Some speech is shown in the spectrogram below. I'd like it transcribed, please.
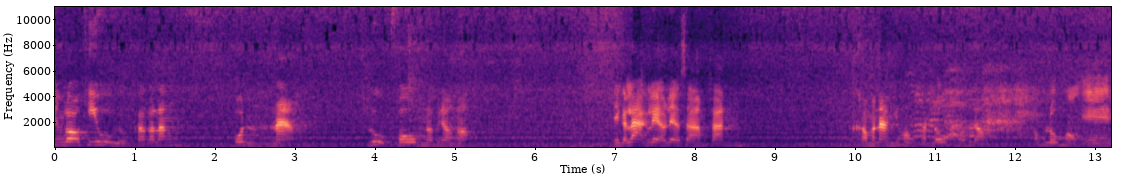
ยังรอคิวอยู่เขากำลังพ่นน้ำลูกโฟมเนาะพี่น้องเนาะนี่ก็ล่างแล้วแล้วสามคัน เขามานั่งอยู่ห้องพัดลมเนาะพี่น้องห้องพัดลมห้องแอร์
